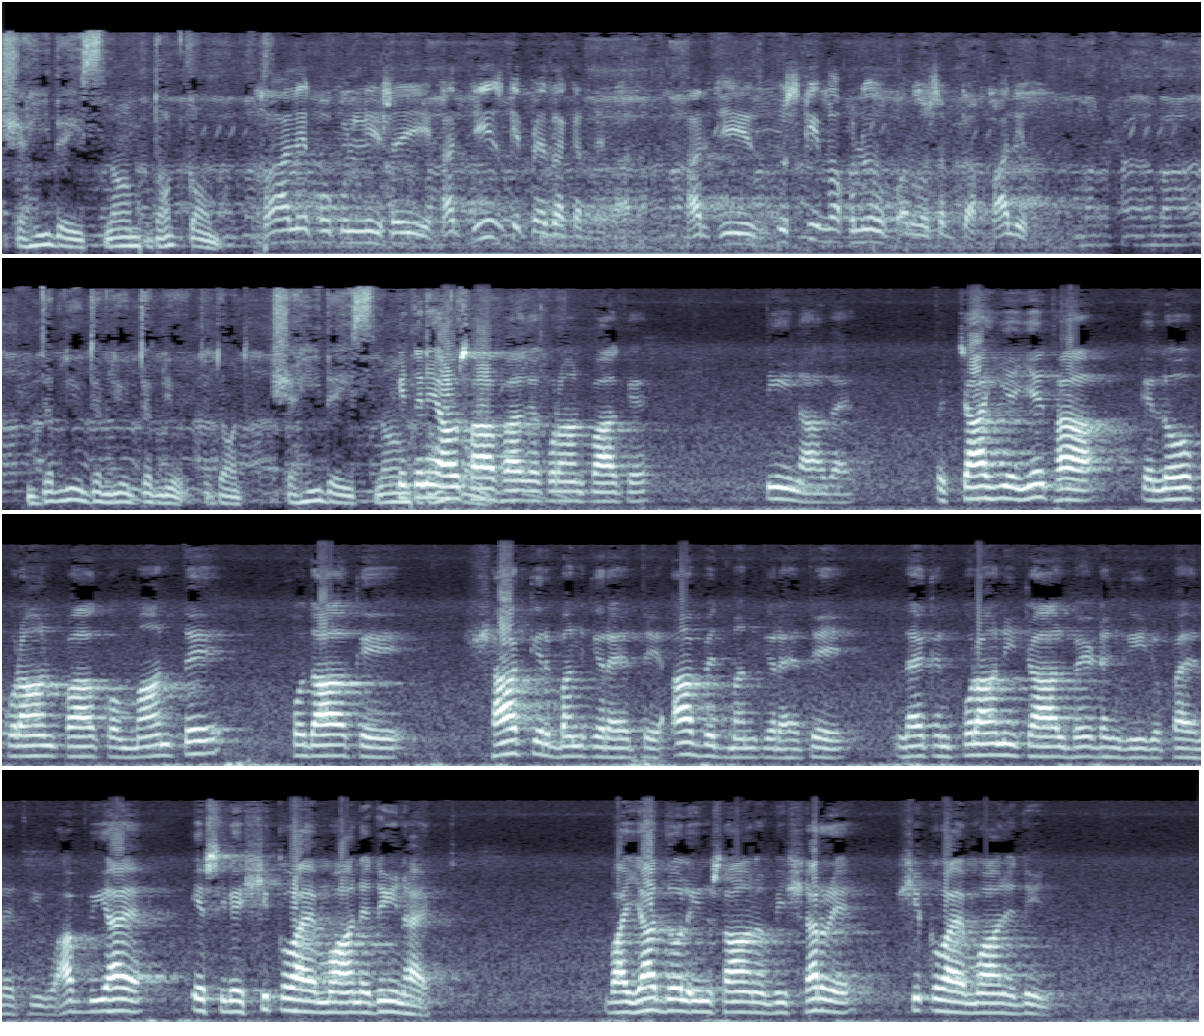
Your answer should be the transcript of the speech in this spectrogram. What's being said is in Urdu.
شہید اسلام ڈاٹ کام۔ خالق و کلی شہی ہر چیز کے پیدا کرنے والا ہر چیز اس کی مخلوق اور وہ سب کا خالق۔ شہید اسلام کتنے اوصاف آ گئے قرآن پاک کے؟ تین آ گئے۔ تو چاہیے یہ تھا کہ لوگ قرآن پاک کو مانتے خدا کے شاکر بن کے رہتے عابد بن کے رہتے لیکن پرانی چال بے ڈنگی جو پہلے تھی وہ اب بھی ہے، اس لیے شکوہ معاندین ہے۔ با ید الانسان بھی شر شکوہ معاندین۔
